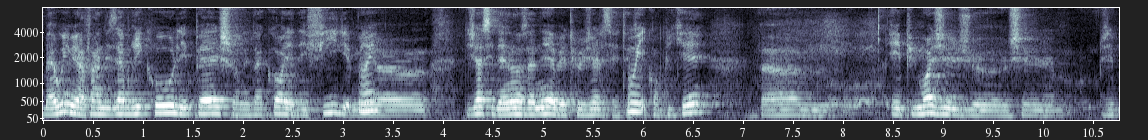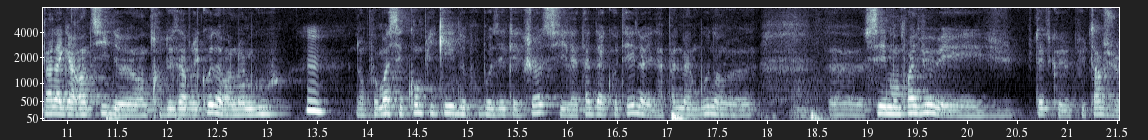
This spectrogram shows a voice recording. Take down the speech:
Bah oui, mais enfin, des abricots, les pêches, on est d'accord, il y a des figues, mais Oui. euh, déjà ces dernières années avec le gel, ça a été Oui. très compliqué. Euh, et puis moi, j'ai- je j'ai pas la garantie de, entre deux abricots d'avoir le même goût. Hmm. Donc pour moi, c'est compliqué de proposer quelque chose si la table d'à côté, là, il n'a pas le même goût. dans le- euh, c'est mon point de vue et je- peut-être que plus tard, je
